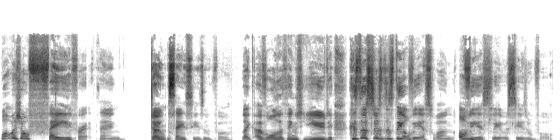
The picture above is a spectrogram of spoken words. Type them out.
What was your favourite thing? Don't say season four. Like, of all the things you did, because this is, this is the obvious one. Obviously, it was season four.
